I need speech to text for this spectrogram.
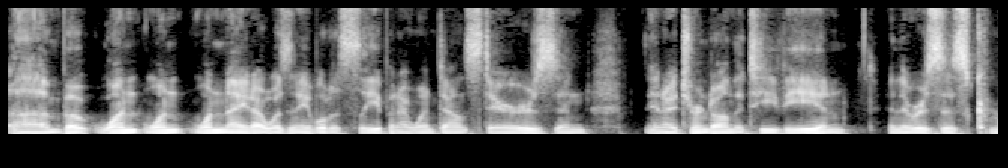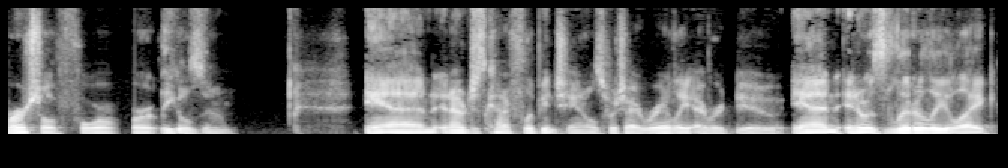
um, but one one one night I wasn't able to sleep, and I went downstairs and and I turned on the TV, and and there was this commercial for, for LegalZoom and and I'm just kind of flipping channels, which I rarely ever do. And, and it was literally like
